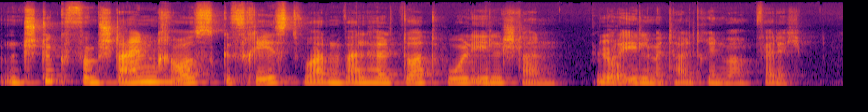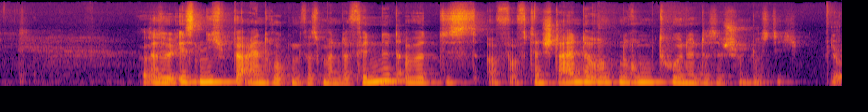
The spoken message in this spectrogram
ein Stück vom Stein rausgefräst worden, weil halt dort wohl Edelstein Ja. oder Edelmetall drin war. Fertig. Also, Also ist nicht beeindruckend, was man da findet, aber das auf, auf den Stein da unten rumturnen, das ist schon lustig. ja.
